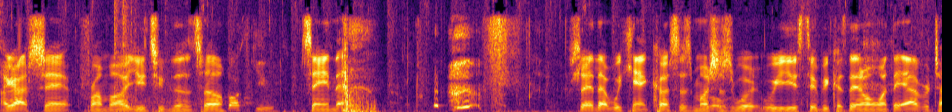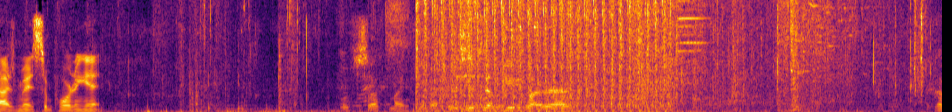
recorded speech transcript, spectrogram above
I got sent from uh, YouTube themselves Fuck you. saying that saying that we can't cuss as much as what we used to because they don't want the advertisement supporting it. Well, suck my Just fucking. use that PewDiePie rat. That I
